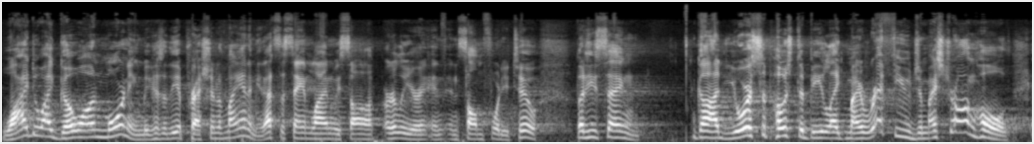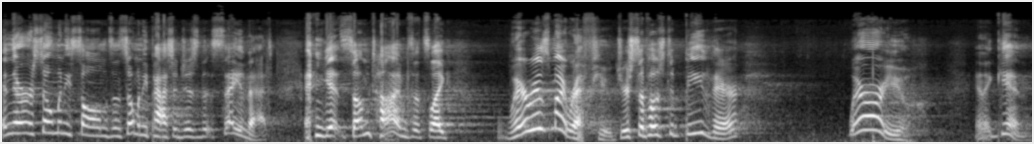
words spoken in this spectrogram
Why do I go on mourning because of the oppression of my enemy? That's the same line we saw earlier in, in Psalm 42. But he's saying, God, you're supposed to be like my refuge and my stronghold. And there are so many Psalms and so many passages that say that. And yet sometimes it's like, where is my refuge? You're supposed to be there. Where are you? And again,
